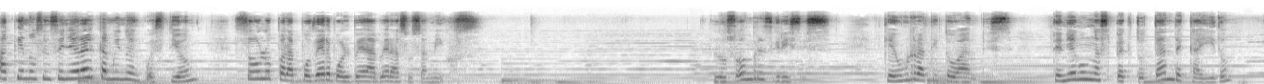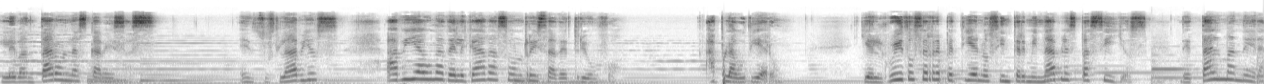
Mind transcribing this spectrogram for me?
a que nos enseñará el camino en cuestión solo para poder volver a ver a sus amigos. Los hombres grises, que un ratito antes tenían un aspecto tan decaído, levantaron las cabezas. En sus labios había una delgada sonrisa de triunfo. Aplaudieron, y el ruido se repetía en los interminables pasillos de tal manera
